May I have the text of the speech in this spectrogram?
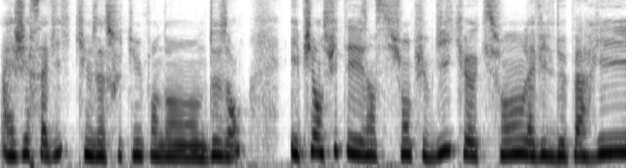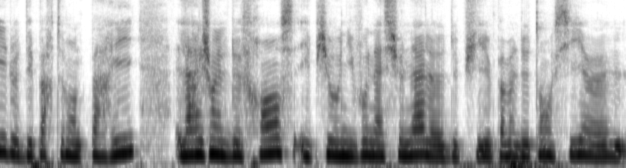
Agir sa vie, qui nous a soutenus pendant deux ans. Et puis ensuite, les institutions publiques euh, qui sont la ville de Paris, le département de Paris, la région Île-de-France, et puis au niveau national, euh, depuis pas mal de temps aussi, euh,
